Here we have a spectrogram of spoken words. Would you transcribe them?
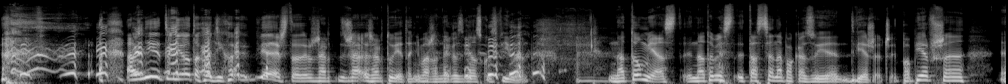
Ale nie, to nie o to chodzi. Wiesz, to żart, żartuję, to nie ma żadnego związku z filmem. Natomiast, natomiast ta scena pokazuje dwie rzeczy. Po pierwsze, e,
